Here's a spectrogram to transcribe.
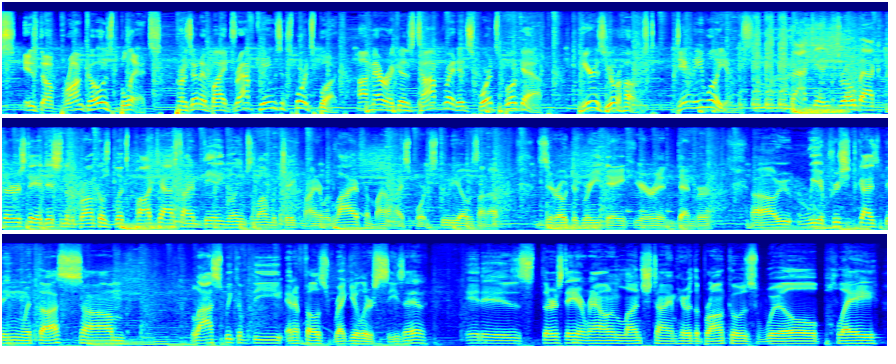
This is the Broncos Blitz, presented by DraftKings Sportsbook, America's top rated sportsbook app. Here's your host, Danny Williams. Back in Throwback Thursday edition of the Broncos Blitz podcast. I'm Danny Williams along with Jake Miner. We're live from Mile High Sports Studios on a zero degree day here in Denver. Uh, we, we appreciate you guys being with us. Um, last week of the NFL's regular season. It is Thursday around lunchtime here. The Broncos will play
